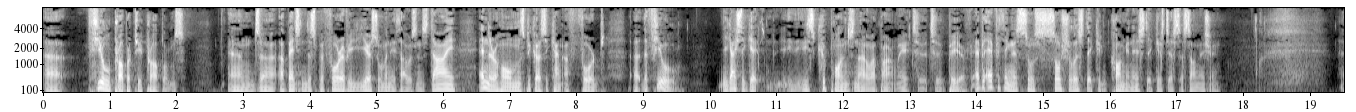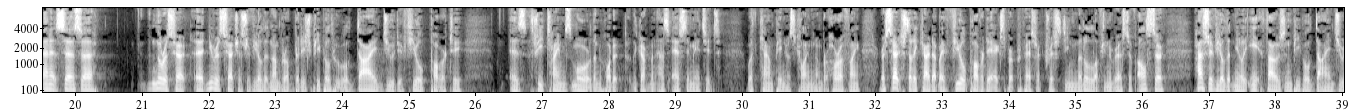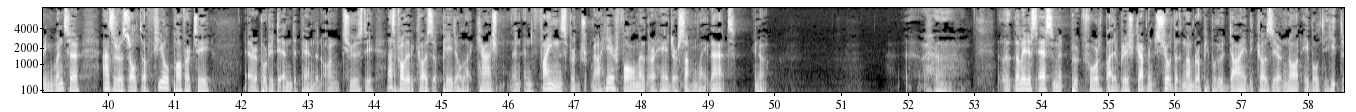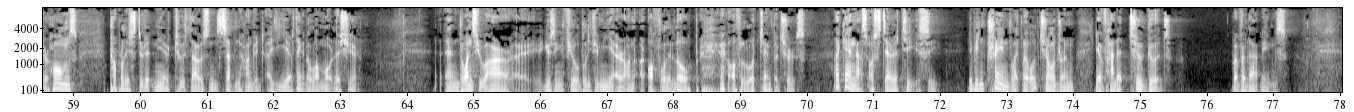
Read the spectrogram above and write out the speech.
uh, fuel property problems. And uh, I've mentioned this before. Every year, so many thousands die in their homes because they can't afford uh, the fuel. You actually get these coupons now, apparently, to, to pay your, everything is so socialistic and communistic, it's just astonishing. And it says, uh, new research, uh, new research has revealed that the number of British people who will die due to fuel poverty is three times more than what it, the government has estimated with campaigners calling the number horrifying. Research study carried out by fuel poverty expert Professor Christine Liddell of University of Ulster has revealed that nearly 8,000 people died during winter as a result of fuel poverty, uh, reported to Independent on Tuesday. That's probably because they've paid all that cash in fines for a hair falling out their head or something like that, you know. the latest estimate put forth by the British government showed that the number of people who die because they are not able to heat their homes properly stood at near 2,700 a year. I think of a lot more this year. And the ones who are uh, using fuel, believe you me, are on awfully low, awfully low temperatures. Again, that's austerity, you see. You've been trained like little children. You've had it too good. Whatever that means.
